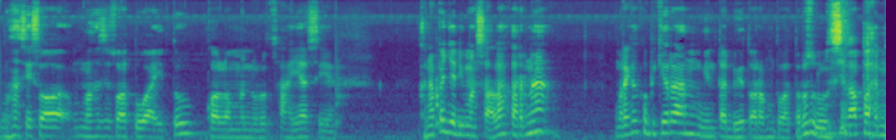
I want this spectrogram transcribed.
mahasiswa mahasiswa tua itu kalau menurut saya sih ya. Kenapa jadi masalah? Karena mereka kepikiran minta duit orang tua terus lulusnya kapan?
